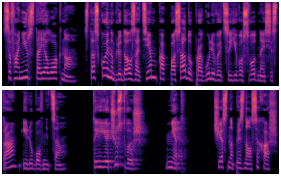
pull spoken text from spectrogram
Сафонир стоял у окна, с тоской наблюдал за тем, как по саду прогуливается его сводная сестра и любовница. «Ты ее чувствуешь?» «Нет», — честно признался Хаш.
